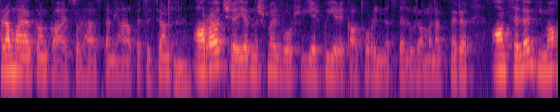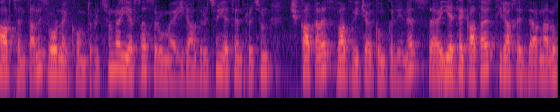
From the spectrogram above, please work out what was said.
հրամայական կա այսօր Հայաստանի Հանրապետության առաջ եւ նշում էր, որ 2-3 աթոռին նստելու ժամանակները անցել են, հիմա հարց են տալիս, որն է կոնտրությունը եւ սա սրում է իրադրություն, եթե ընտրություն չկատարես, վատ վիճակում կլինես, եթե կատարես, թիրախ ես դառնալու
